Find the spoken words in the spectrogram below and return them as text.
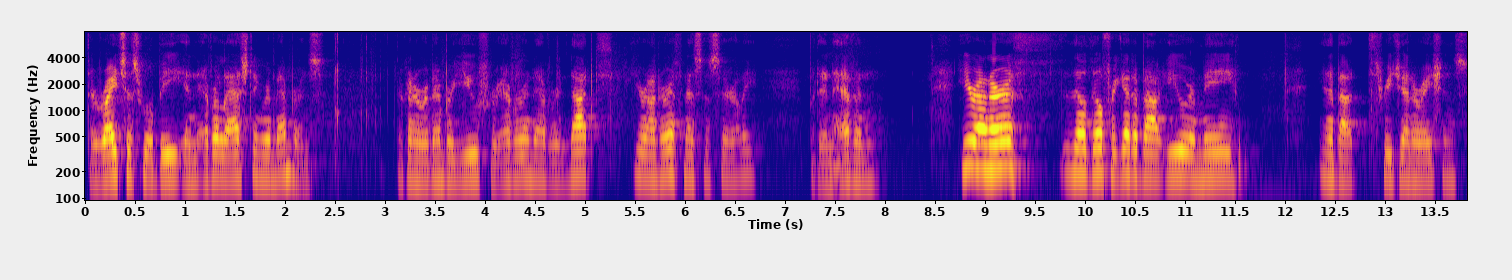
The righteous will be in everlasting remembrance. They're going to remember you forever and ever, not here on earth necessarily, but in heaven. Here on earth, they'll, they'll forget about you or me in about three generations.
